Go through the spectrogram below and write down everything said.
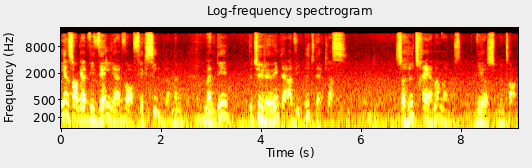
En sak är att vi väljer att vara flexibla, men, men det betyder ju inte att vi utvecklas. Så hur tränar man oss, vi oss mentalt?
